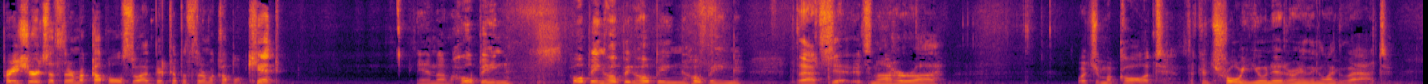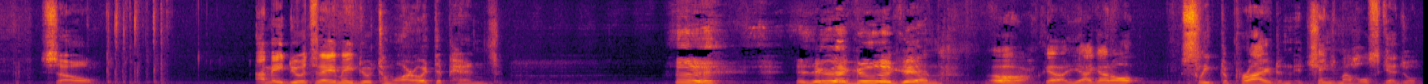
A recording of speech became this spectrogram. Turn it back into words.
pretty sure it's a thermocouple, so I picked up a thermocouple kit. And I'm hoping, hoping, hoping, hoping, hoping that's it. It's not her... Uh, what you call it, the control unit or anything like that. So I may do it today, I may do it tomorrow. It depends. There I go again. Oh, God, yeah, I got all sleep deprived and it changed my whole schedule.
